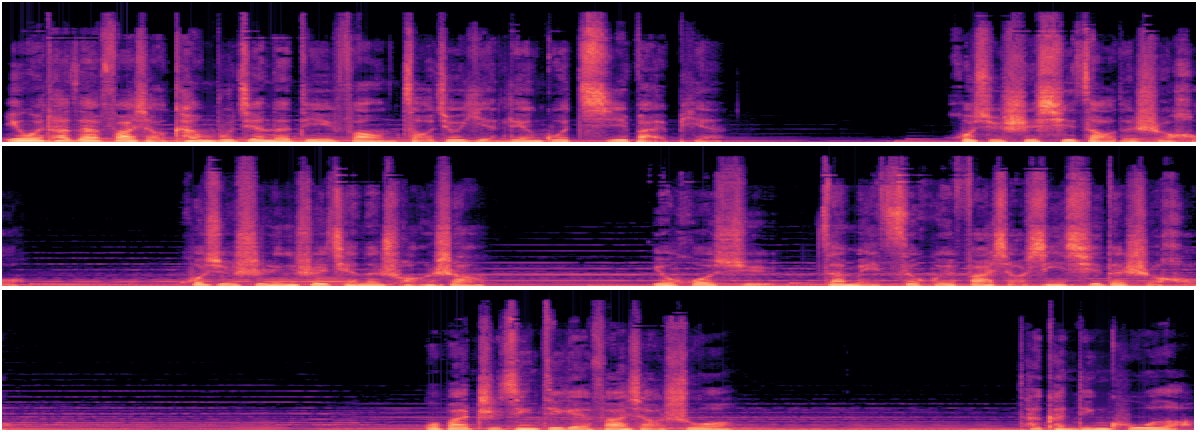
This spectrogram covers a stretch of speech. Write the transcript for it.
因为他在发小看不见的地方早就演练过几百遍，或许是洗澡的时候。或许是临睡前的床上，又或许在每次回发小信息的时候，我把纸巾递给发小说：“他肯定哭了，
